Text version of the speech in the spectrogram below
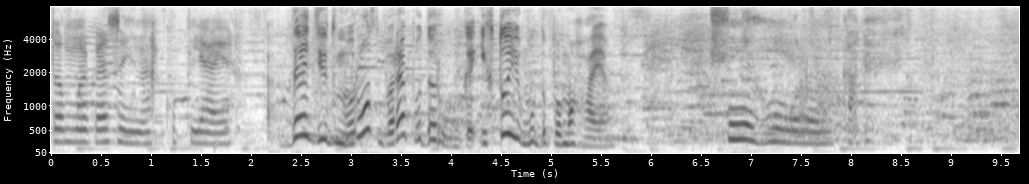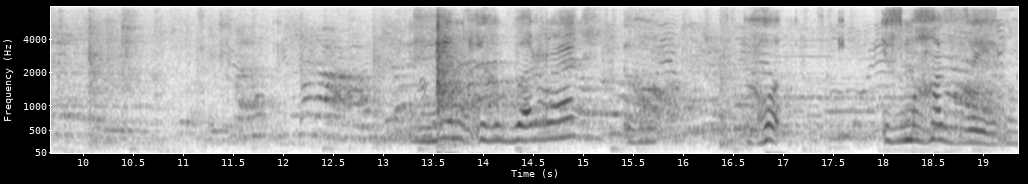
то в магазинах купляє. Де Дід Мороз бере подарунки і хто йому допомагає? Снігурка. Він їх бере із магазину.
